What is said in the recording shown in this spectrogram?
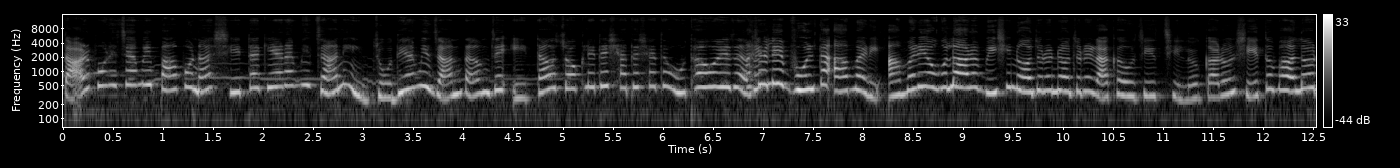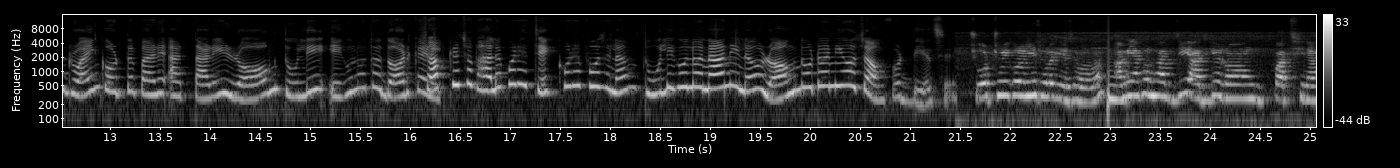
তারপরে যে আমি পাবো না, সেটা কি আর আমি জানি? যদি আমি জানতাম যে এটাও চকলেটের সাথে সাথে উঠা হয়ে যাবে। আসলে ভুলটা আমারই আমারই ওগুলো আরও বেশি নজরে নজরে রাখা উচিত ছিল, কারণ সে তো ভালো ড্রয়িং করতে পারে আর তার এই রং, তুলি এগুলো তো দরকার সব কিছু ভালো করে চেক করে বুঝলাম, তুলিগুলো না নিলেও রং দুটো নিয়েও চম্পট দিয়েছে। চোর চুরি করে নিয়ে চলে গিয়েছে বাবা। আমি এখন ভাবছি আজকে রং পাচ্ছি না।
